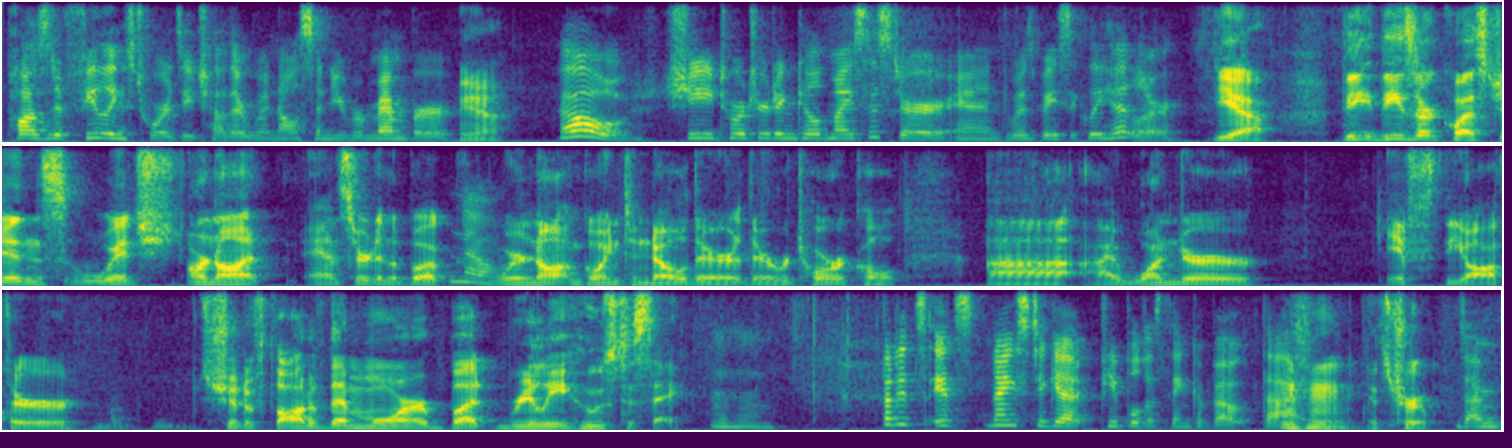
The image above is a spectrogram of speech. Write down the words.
positive feelings towards each other when all of a sudden you remember, Yeah. oh, she tortured and killed my sister and was basically Hitler? Yeah. The, these are questions which are not answered in the book. No. We're not going to know. They're they're rhetorical. Uh, I wonder if the author should have thought of them more, but really, who's to say? But it's it's nice to get people to think about that. Hmm, it's true. I'm,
